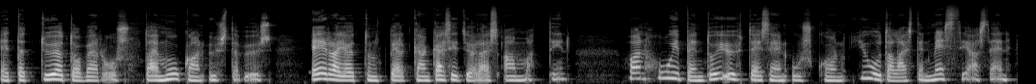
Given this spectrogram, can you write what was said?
että työtoveruus tai muukaan ystävyys ei rajoittunut pelkkään käsityöläisammattiin, vaan huipentui yhteiseen uskoon juutalaisten messiaseen,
